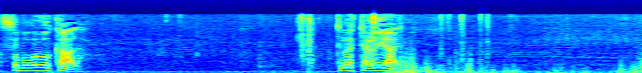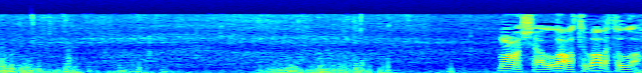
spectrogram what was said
صبغ الوكالة. تمتع وياي. ما شاء الله تبارك الله.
